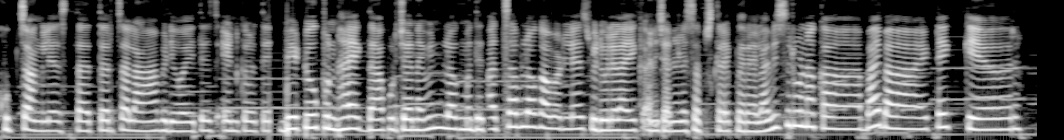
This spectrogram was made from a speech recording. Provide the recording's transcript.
खूप चांगले असतात. तर चला व्हिडिओ इथेच एंड करते. भेटू पुन्हा एकदा पुढच्या नवीन ब्लॉगमध्ये आजचा ब्लॉग आवडल्यास व्हिडिओला लाईक आणि चॅनलला सबस्क्राईब करायला विसरू नका. Bye bye take care sure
